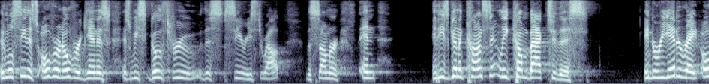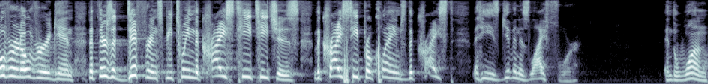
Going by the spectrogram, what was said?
And we'll see this over and over again as, as we go through this series throughout the summer. And, and he's going to constantly come back to this and reiterate over and over again that there's a difference between the Christ he teaches, the Christ he proclaims, the Christ that he's given his life for, and the one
